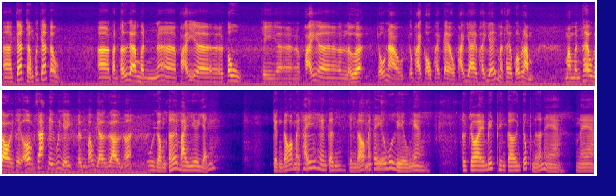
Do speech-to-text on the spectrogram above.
à, chết thì không có chết đâu à, thành thử ra mình á, phải à, tu thì à, phải à, lựa chỗ nào chỗ phải cột phải kèo phải dây phải dế mà theo cổ lầm. Mà mình theo rồi thì ôm sát đi quý vị đừng bao giờ gờ nữa. Vui gồng tới bay dơ dẫn chừng đó mới thấy hen cưng chừng đó mới thấy ú ghiều ngang. Tôi cho em biết thiên cơ chút nữa nè. Nè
